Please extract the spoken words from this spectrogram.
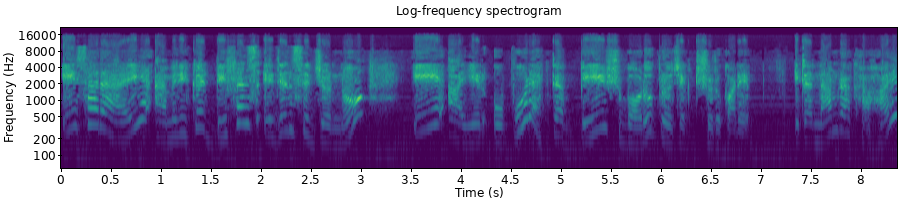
এসআরআই আমেরিকার ডিফেন্স এজেন্সির জন্য এআই এর ওপর একটা বেশ বড় প্রজেক্ট শুরু করে। এটার নাম রাখা হয়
